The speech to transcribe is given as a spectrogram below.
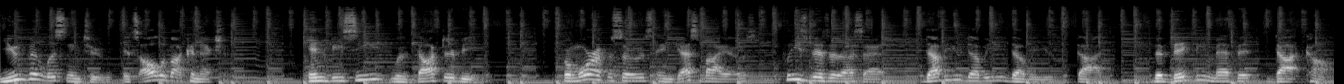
You've been listening to It's All About Connection, NVC with Dr. B. For more episodes and guest bios, please visit us at www.thebigbiemethod.com.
